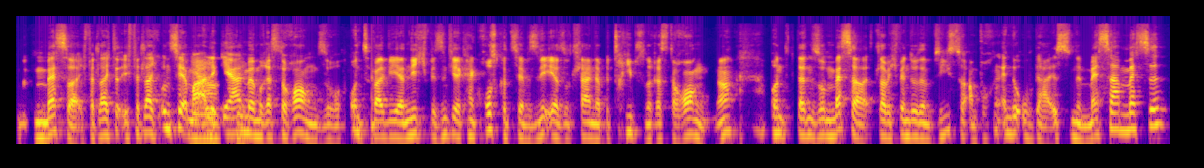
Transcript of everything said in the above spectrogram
mit einem Messer. Ich vergleiche, ich vergleiche uns ja immer Ja, alle okay. gern mit dem Restaurant so. Und weil wir ja nicht, wir sind ja kein Großkonzern, wir sind ja eher so ein kleiner Betrieb, so ein Restaurant, ne? Und dann so ein Messer, glaube ich, wenn du dann siehst, so am Wochenende, oh, da ist eine Messermesse,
